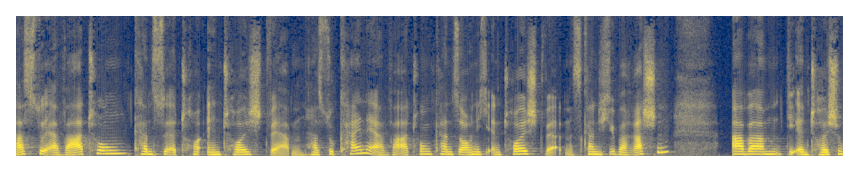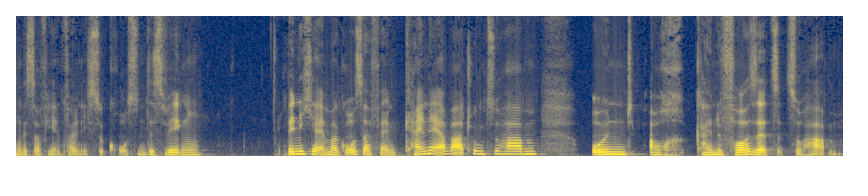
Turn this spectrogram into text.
Hast du Erwartungen, kannst du enttäuscht werden. Hast du keine Erwartungen, kannst du auch nicht enttäuscht werden. Es kann dich überraschen, aber die Enttäuschung ist auf jeden Fall nicht so groß. Und deswegen bin ich ja immer großer Fan, keine Erwartungen zu haben und auch keine Vorsätze zu haben.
